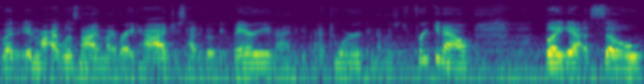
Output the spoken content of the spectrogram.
But in my, I was not in my right. I just had to go get Barry and I had to get back to work and I was just freaking out. But yeah, so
